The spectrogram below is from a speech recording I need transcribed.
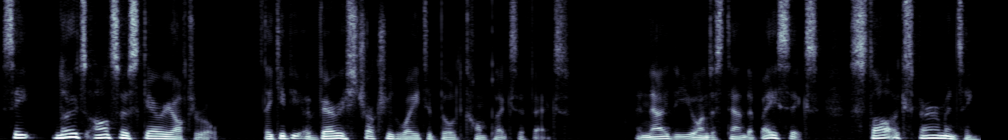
See, nodes aren't so scary after all. They give you a very structured way to build complex effects. And now that you understand the basics, start experimenting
